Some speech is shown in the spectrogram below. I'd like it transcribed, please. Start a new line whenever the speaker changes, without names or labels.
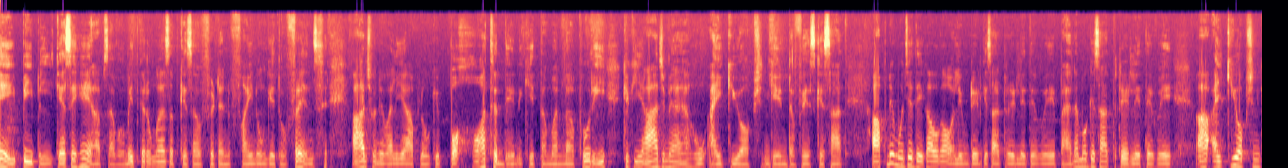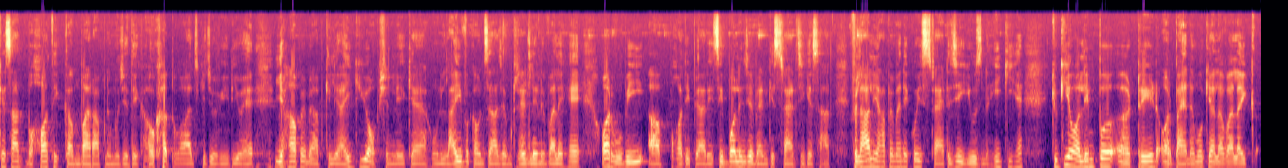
हे hey people कैसे हैं आप सब? उम्मीद करूँगा सबके सब फिट एंड फाइन होंगे। तो फ्रेंड्स आज होने वाली है आप लोगों की बहुत दिन की तमन्ना पूरी, क्योंकि आज मैं आया हूँ आई क्यू ऑप्शन के इंटरफेस के साथ। आपने मुझे देखा होगा ओलिम के साथ ट्रेड लेते हुए पैनमो के साथ ट्रेड लेते हुए। आई क्यू ऑप्शन के साथ बहुत ही कम बार आपने मुझे देखा होगा। तो आज की जो वीडियो है, यहाँ पर मैं आपके लिए आई ऑप्शन लेके आया हूँ। लाइव अकाउंट से आज हम ट्रेड लेने वाले हैं, और वो भी बहुत ही प्यारी सी बॉलिंजर बैंड की स्ट्रैटी के साथ। फ़िलहाल यहाँ पर मैंने कोई स्ट्रैटेजी यूज़ नहीं की है, क्योंकि ओलिम्प ट्रेड और बैनमो के अलावा लाइक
